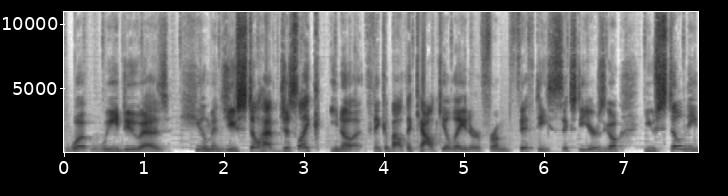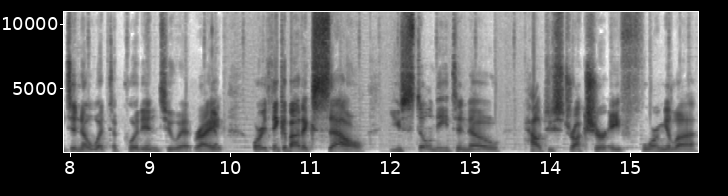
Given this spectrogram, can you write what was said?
what we do as humans. You still have, just like, you know, think about the calculator from 50, 60 years ago. You still need to know what to put into it, right? Yep. Or you think about Excel, you still need to know how to structure a formula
